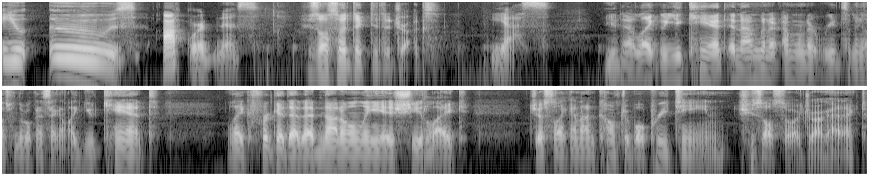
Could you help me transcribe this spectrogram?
you ooze awkwardness. She's also addicted to drugs. Yes. You know, like you can't and I'm going to I'm going to read something else from the book in a second. Like you can't like forget that that not only is she like just like an uncomfortable preteen, she's also a drug addict.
